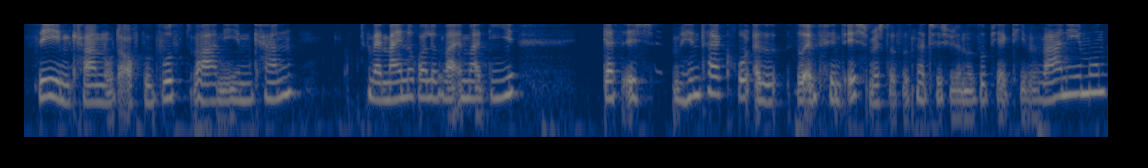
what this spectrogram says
sehen kann oder auch bewusst wahrnehmen kann. Weil meine Rolle war immer die, dass ich im Hintergrund, also so empfinde ich mich, das ist natürlich wieder eine subjektive Wahrnehmung,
